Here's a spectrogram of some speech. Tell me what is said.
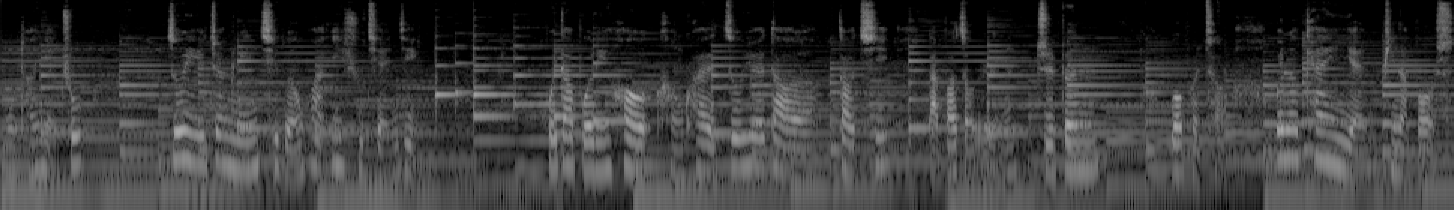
舞团演出，足以证明其文化艺术前景。回到柏林后，很快租约到了到期，打包走人，直奔 w o p p e r t 为了看一眼 pinabaus。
